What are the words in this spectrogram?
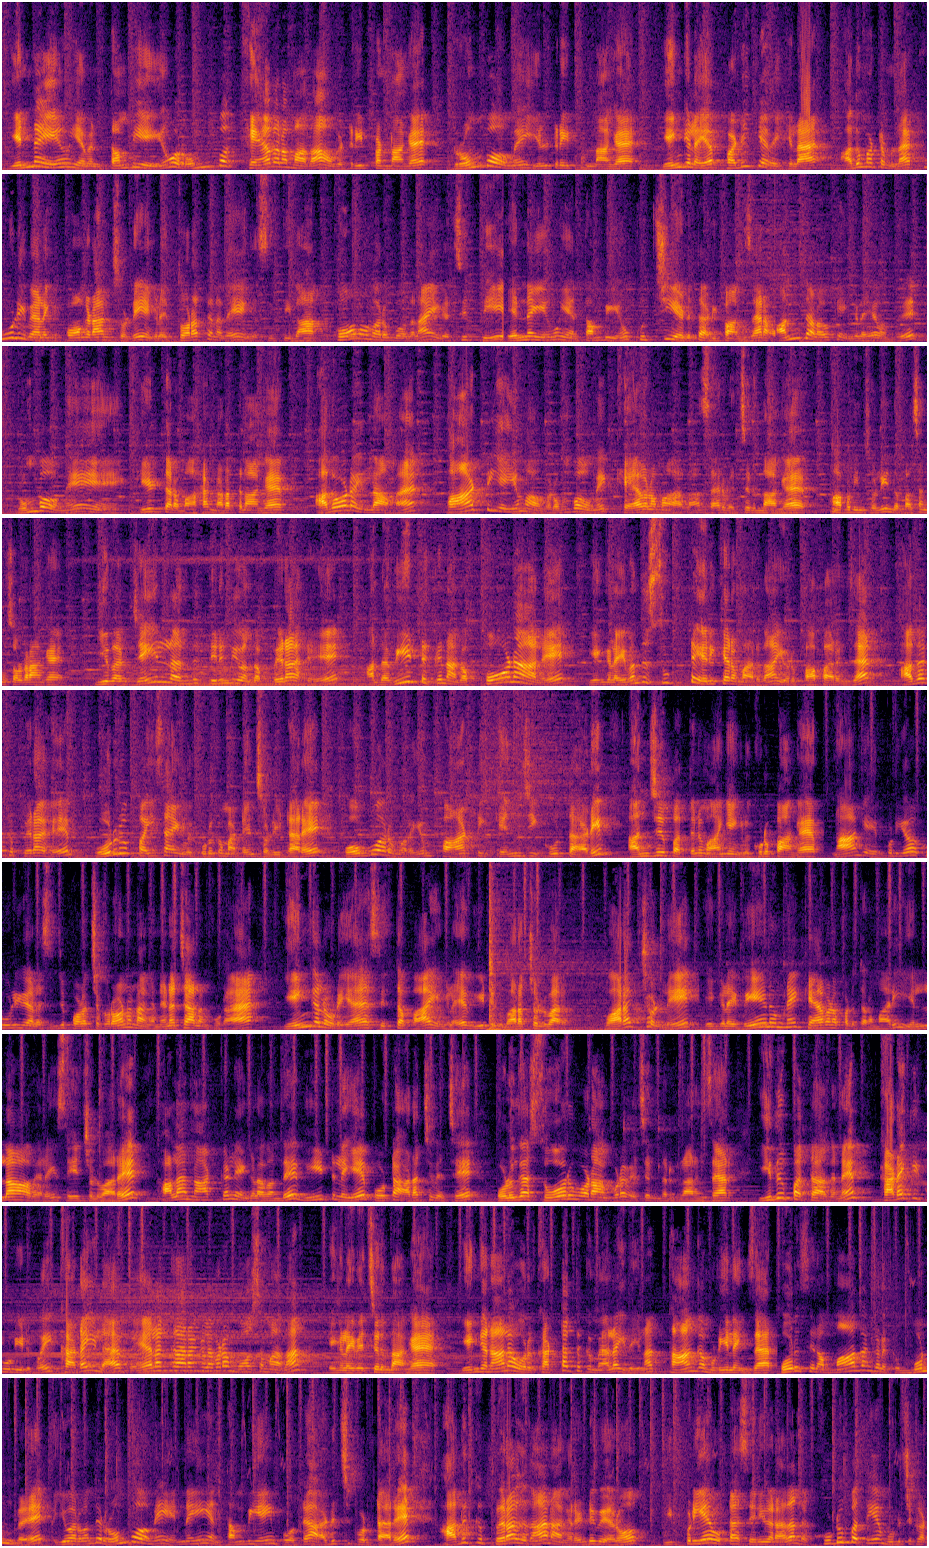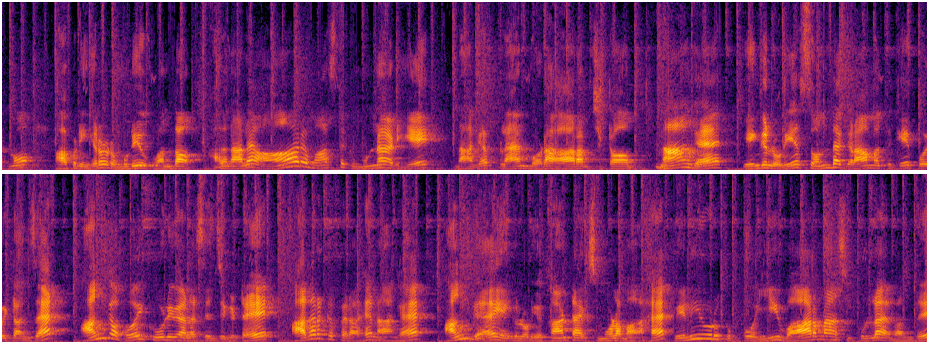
என்னையும் என் தம்பியையும் ரொம்ப கேவலமாக தான் அவங்க ட்ரீட் பண்ணாங்க. ரொம்பவுமே இல் ட்ரீட் பண்ணாங்க. எங்களைய படிக்க வைக்கல. அது மட்டும் இல்ல கூலி வேலைக்கு போங்கடான்னு சொல்லி எங்களை துரத்தினதே எங்க சித்தி தான். கோபம் வரும்போதெல்லாம் எங்க சித்தி என்னையும் என் தம்பியும் குச்சி எடுத்து அடிப்பாங்க சார். அந்த அளவுக்கு எங்களையே வந்து ரொம்பவுமே கீழ்த்தரமாக நடத்துனாங்க. அதோட இல்லாம பாட்டியையும் அவங்க ரொம்பவுமே கேவலமாக தான் சார் வச்சுருந்தாங்க அப்படின்னு சொல்லி இந்த பசங்க சொல்கிறாங்க இவர் ஜெயில்ல இருந்து திரும்பி வந்த பிறகு அந்த வீட்டுக்கு நாங்கள் போனாலே எங்களை வந்து சுட்டு எரிக்கிற மாதிரி தான் இவர் பாப்பாருங்க சார். அதற்கு பிறகு ஒரு பைசா எங்களுக்கு கொடுக்க மாட்டேன்னு சொல்லிட்டாரு. ஒவ்வொரு முறையும் பாட்டி கெஞ்சி கூத்தாடி அஞ்சு பத்துன்னு வாங்கி எங்களுக்கு கொடுப்பாங்க. நாங்கள் எப்படியோ கூலி வேலை செஞ்சு பொழைச்சிக்கிறோன்னு நாங்கள் நினச்சாலும் கூட எங்களுடைய சித்தப்பா எங்களைய வீட்டுக்கு வர சொல்லுவார். வர சொல்லி எங்களை வேணும்னே கேவலப்படுத்துற மாதிரி எல்லா வேலையும் செய்ய சொல்லுவாரு. பல நாட்கள் எங்களை வந்து வீட்டிலேயே போட்டு அடைச்சி வச்சு ஒழுங்கா சோறு போடாம கூட வச்சிருந்திருக்கிறாருங்க சார். இது பத்தாதுன்னு கடைக்கு கூட்டிகிட்டு போய் கடையில் வேலைக்காரங்களை விட மோசமாக தான் எங்களை வச்சுருந்தாங்க. எங்களால் ஒரு கட்டத்துக்கு மேலே இதையெல்லாம் தாங்க முடியலைங்க சார். ஒரு சில மாதங்களுக்கு முன்பு இவர் வந்து ரொம்பவுமே என்னையும் என் தம்பியையும் போட்டு அடித்து போட்டாரு. அதுக்கு பிறகு தான் நாங்கள் ரெண்டு பேரும் இப்படியே விட்டா சரி வராது அந்த குடும்பத்தையே முடிச்சு கட்டணும் அப்படிங்கிற ஒரு முடிவுக்கு வந்தோம். அதனால் ஆறு மாதத்துக்கு முன்னாடியே நாங்கள் பிளான் போட ஆரம்பிச்சிட்டோம். நாங்கள் எங்களுடைய சொந்த கிராமத்துக்கே போயிட்டோங்க சார். அங்க போய் கூலி வேலை செஞ்சுக்கிட்டு அதற்கு பிறகு நாங்க அங்க எங்களுடைய கான்டாக்ட்ஸ் மூலமாக வெளியூருக்கு போய் வாரணாசிக்குள்ளே வந்து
